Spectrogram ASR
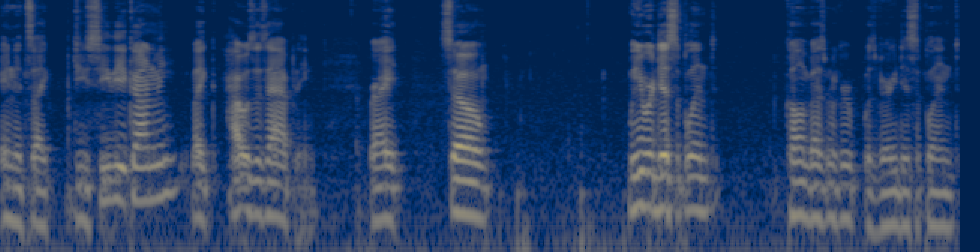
and it's like do you see the economy? Like how is this happening? Right? So we were disciplined. Cullen investment group was very disciplined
